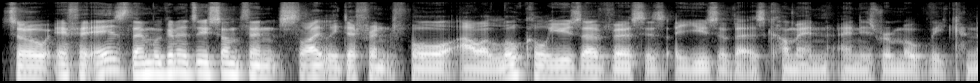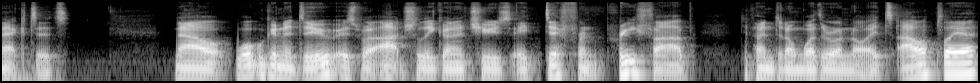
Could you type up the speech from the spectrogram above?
So if it is, then we're going to do something slightly different for our local user versus a user that has come in and is remotely connected. Now, what we're going to do is we're actually going to choose a different prefab depending on whether or not it's our player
